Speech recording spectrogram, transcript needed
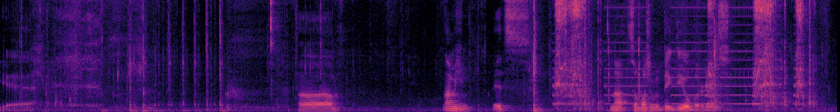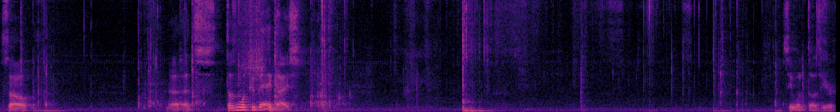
Yeah. Um, I mean, it's not so much of a big deal, but it is. So, uh, that's doesn't look too bad, guys. See what it does here.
